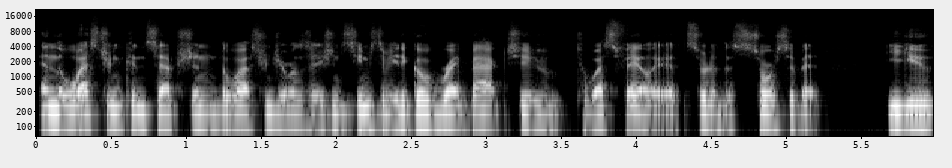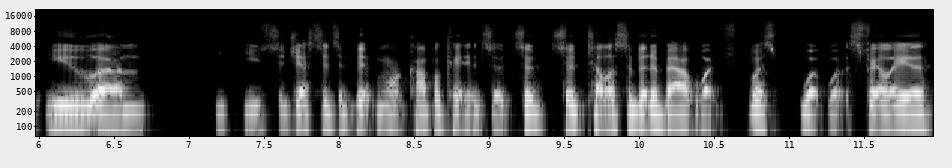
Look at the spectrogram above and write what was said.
And the Western conception, the Western generalization, seems to be to go right back to to Westphalia. It's sort of the source of it. You you um you suggest it's a bit more complicated. So so so tell us a bit about what was what Westphalia,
